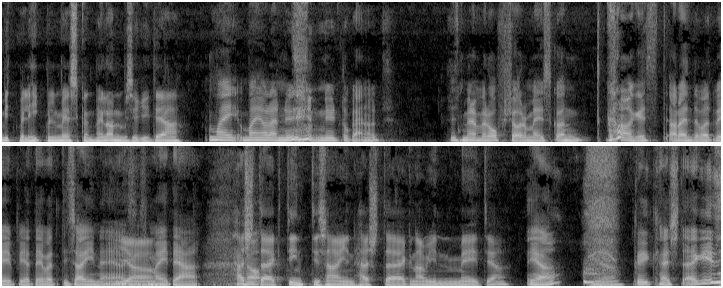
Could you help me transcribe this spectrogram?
mitmeliikmeline meeskond meil on, ma isegi ei tea. ma ei, ma ei ole nüüd, nüüd lugenud, sest meil on veel offshore meeskond ka, kes arendavad veebi ja teevad disaine ja, ja. siis ma ei tea. hashtag no. tint disain, hashtag Navin meedia. ja, ja., kõik hashtag'id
